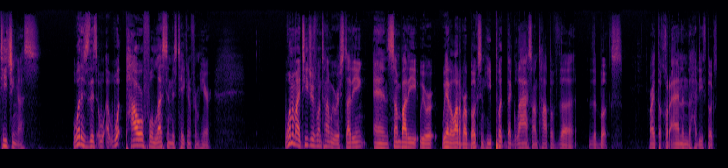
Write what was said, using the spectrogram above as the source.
teaching us? What is this? What powerful lesson is taken from here? One of my teachers one time we were studying and somebody we were we had a lot of our books and he put the glass on top of the the books, right? The Quran and the Hadith books.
